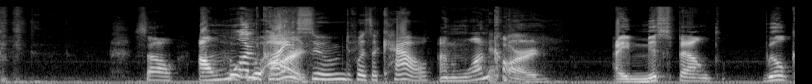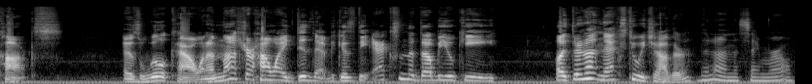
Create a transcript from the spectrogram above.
so on Who, one who I assumed was a cow. on one Yeah. card, I misspelled Wilcox as Wilcow, and I'm not sure how I did that because the X and the W key, like they're not next to each other. They're not on the same row.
